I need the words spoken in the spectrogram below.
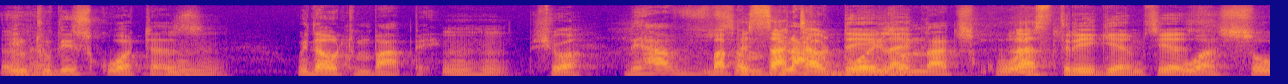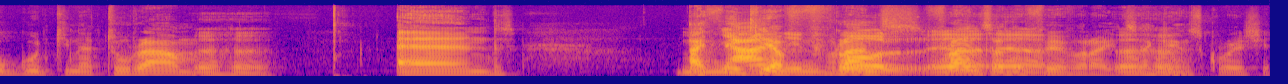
Uh-huh. into these quarters without Mbappe. hmm Sure. They have Mbappe some sat black out there boys like on that squad last three games, yes. who are so good, Kina Thuram. Uh-huh. And I think Maignan here in France. Yeah, France are yeah. the favorites Uh-huh. against Croatia.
